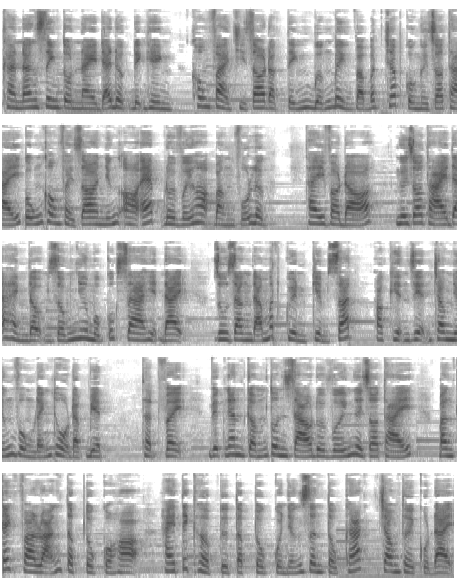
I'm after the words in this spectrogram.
Khả năng sinh tồn này đã được định hình không phải chỉ do đặc tính bướng bỉnh và bất chấp của người Do Thái, cũng không phải do những o ép đối với họ bằng vũ lực. Thay vào đó, người Do Thái đã hành động giống như một quốc gia hiện đại, dù rằng đã mất quyền kiểm soát hoặc hiện diện trong những vùng lãnh thổ đặc biệt. Thật vậy, việc ngăn cấm tôn giáo đối với người Do Thái bằng cách pha loãng tập tục của họ hay tích hợp từ tập tục của những dân tộc khác trong thời cổ đại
